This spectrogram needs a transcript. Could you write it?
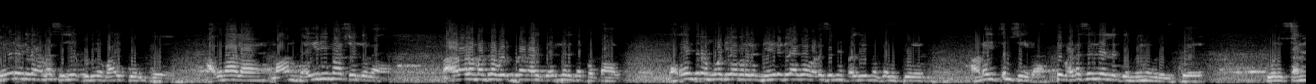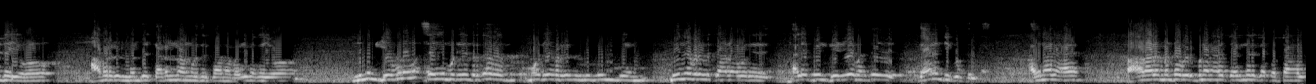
நேரடியாக செய்யக்கூடிய வாய்ப்பு இருக்கு. அதனால நான் தைரியமா சொல்லுவேன். பாராளுமன்ற உறுப்பினராக தேர்ந்தெடுக்கப்பட்டால் நரேந்திர மோடி அவர்கள் நேரடியாக வடசென்னை பகுதி மக்களுக்கு அனைத்தும் செய்வார். வடசென்னையில் இருக்க மீனவர்களுக்கு ஒரு சந்தையோ அவர்கள் வந்து கடன் வாங்குவதற்கான வழிவகையோ இன்னும் எவ்வளவு செய்ய முடியுன்றத மோடி அவர்கள் மீனவர்களுக்கான ஒரு தலைப்பின் கீழே வந்து கேரண்டி கொடுத்திருக்காங்க அதனால பாராளுமன்ற உறுப்பினராக தேர்ந்தெடுக்கப்பட்டால்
